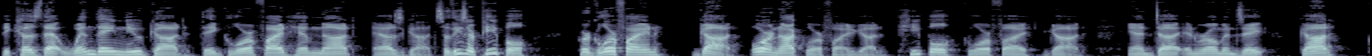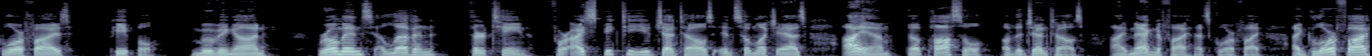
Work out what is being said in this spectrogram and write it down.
because that when they knew God, they glorified him not as God. So these are people who are glorifying God or not glorifying God. People glorify God. And uh, in Romans 8, God glorifies people. Moving on. Romans 11, 13. For I speak to you Gentiles insomuch as I am the apostle of the Gentiles. I magnify, that's glorify, I glorify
